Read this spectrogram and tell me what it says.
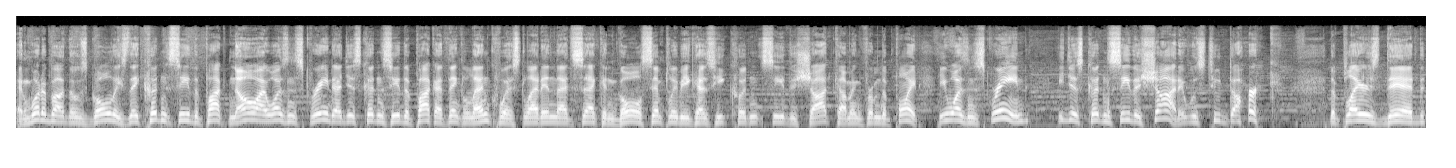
And what about those goalies? They couldn't see the puck. No, I wasn't screened. I just couldn't see the puck. I think Lundqvist let in that second goal simply because he couldn't see the shot coming from the point. He wasn't screened. He just couldn't see the shot. It was too dark. The players did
